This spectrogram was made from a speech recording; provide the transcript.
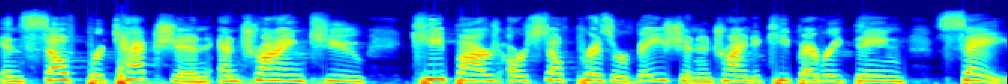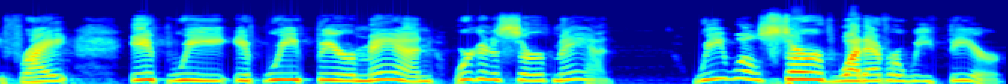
in self protection and trying to keep our, our self preservation and trying to keep everything safe, right? If we, if we fear man, we're going to serve man. We will serve whatever we fear.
